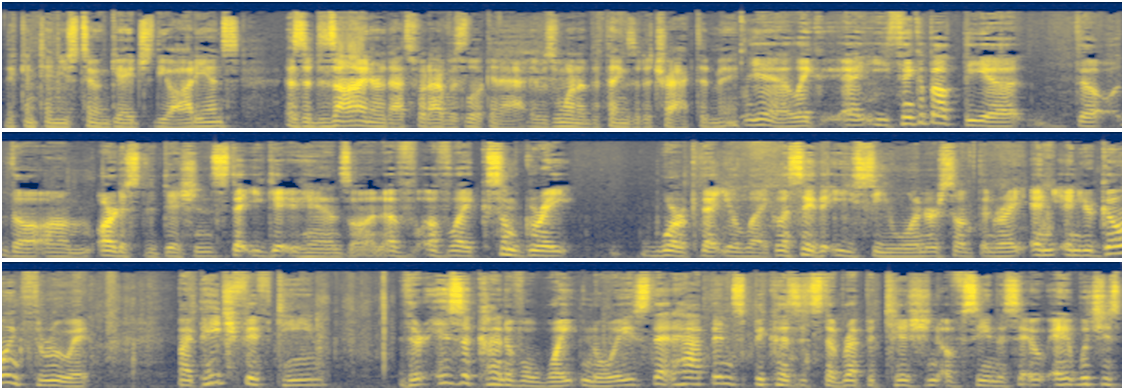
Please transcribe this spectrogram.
that continues to engage the audience? As a designer, that's what I was looking at. It was one of the things that attracted me. Yeah, like uh, you think about the uh, the the um, artist editions that you get your hands on of of like some great work that you like. Let's say the EC one or something, right? And and you're going through it. By page 15, there is a kind of a white noise that happens because it's the repetition of seeing the same, eh, which is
